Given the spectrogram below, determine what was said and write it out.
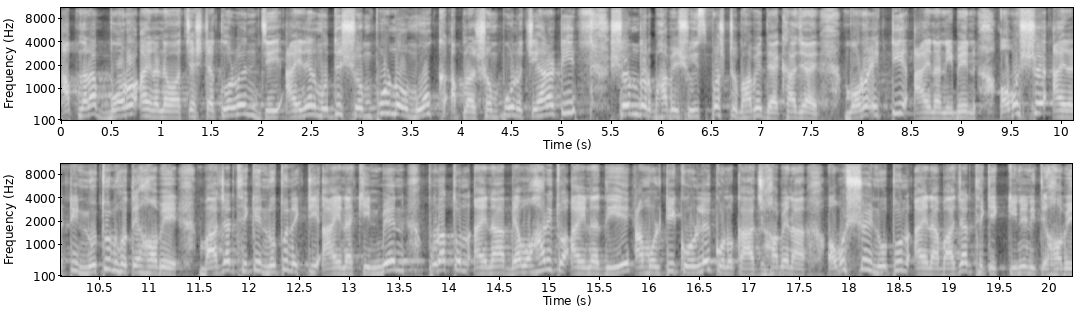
আপনারা বড় আয়না নেওয়ার চেষ্টা করবেন। যেই আয়নার মধ্যে সম্পূর্ণ মুখ, আপনার সম্পূর্ণ চেহারাটি সুন্দরভাবে, সুস্পষ্টভাবে দেখা যায়। বড় একটি আয়না নেবেন। অবশ্যই আয়নাটি নতুন হতে হবে। বাজার থেকে নতুন একটি আয়না কিনবেন। পুরাতন আয়না, ব্যবহৃত আয়না দিয়ে আমলটি করলে কোনো কাজ হবে না অবশ্যই নতুন আয়না বাজার থেকে কিনে নিতে হবে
